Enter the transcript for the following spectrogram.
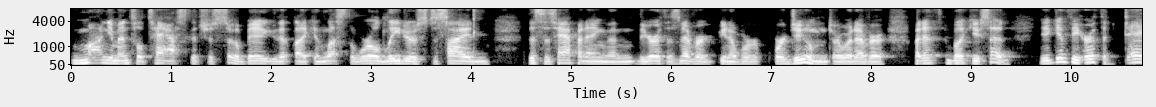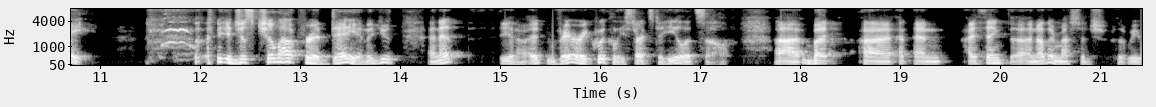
monumental task that's just so big that like unless the world leaders decide this is happening then the earth is never you know we're, we're doomed or whatever. But it's like you said you give the earth a day. You just chill out for a day and you and it you know it very quickly starts to heal itself. Uh, but uh, and i think another message that we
